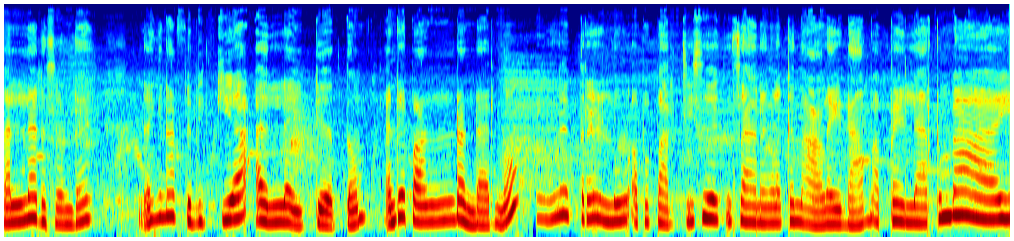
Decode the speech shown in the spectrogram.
നല്ല രസമുണ്ട്. ഇങ്ങനെ പിടിക്കുക അത് ലൈറ്റ് എത്തും. എന്റെ പണ്ടുണ്ടായിരുന്നു. ഇന്ന് ഇത്രയേ ഉള്ളൂ. അപ്പോൾ പർച്ചേസ് ചെയ്ത സാധനങ്ങളൊക്കെ നാളെ ഇടാം. അപ്പോൾ എല്ലാവർക്കും ബായ്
